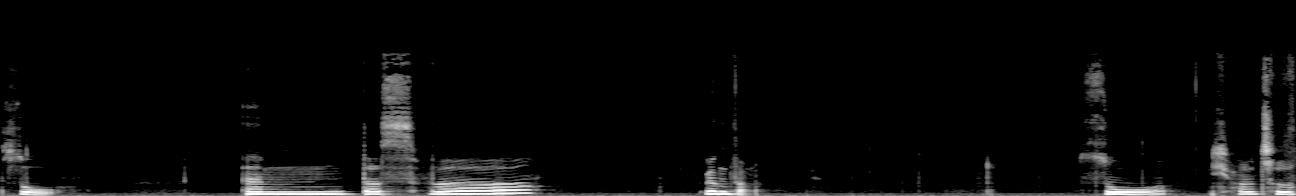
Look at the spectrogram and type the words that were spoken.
So. Ähm, das war irgendwann. So, ich halte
